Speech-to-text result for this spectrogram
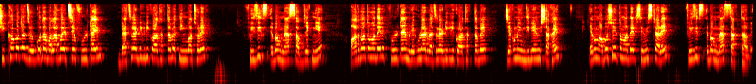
শিক্ষাগত যোগ্যতা বলা হয়েছে ফুল টাইম ব্যাচেলার ডিগ্রি করা থাকতে হবে তিন বছরের ফিজিক্স এবং ম্যাথ সাবজেক্ট নিয়ে, অথবা তোমাদের full time regular bachelor degree করা থাকতে হবে যে কোনো ইঞ্জিনিয়ারিং শাখায়, এবং অবশ্যই তোমাদের সেমিস্টারে ফিজিক্স এবং ম্যাথস থাকতে হবে।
